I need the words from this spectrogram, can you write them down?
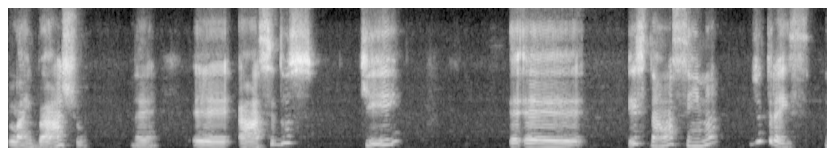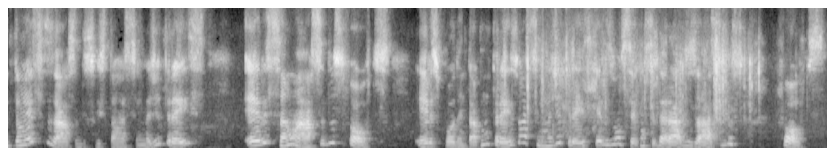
lá embaixo né, é, ácidos que é, é estão acima de 3. Então, esses ácidos que estão acima de 3, eles são ácidos fortes. Eles podem estar com 3 ou acima de 3, que eles vão ser considerados ácidos fortes.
